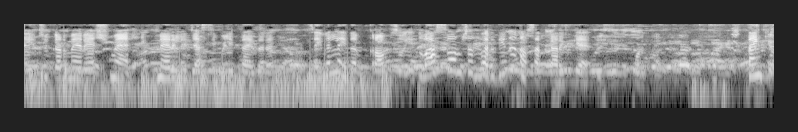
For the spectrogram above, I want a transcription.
ಹೆಚ್ಚು ಕಡಿಮೆ ರೇಷ್ಮೆ ಹಿಟ್ನೇರಲ್ಲಿ ಜಾಸ್ತಿ ಬೆಳೀತಾ ಇದ್ದಾರೆ ಸೊ ಇವೆಲ್ಲ ಇದಾವೆ ಕ್ರಾಪ್ಸ್ ಇದು ವಾಸ್ತವಾಂಶದ ವರದಿನ ನಾವು ಸರ್ಕಾರಕ್ಕೆ ಕೊಡ್ತೀವಿ ಥ್ಯಾಂಕ್ ಯು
